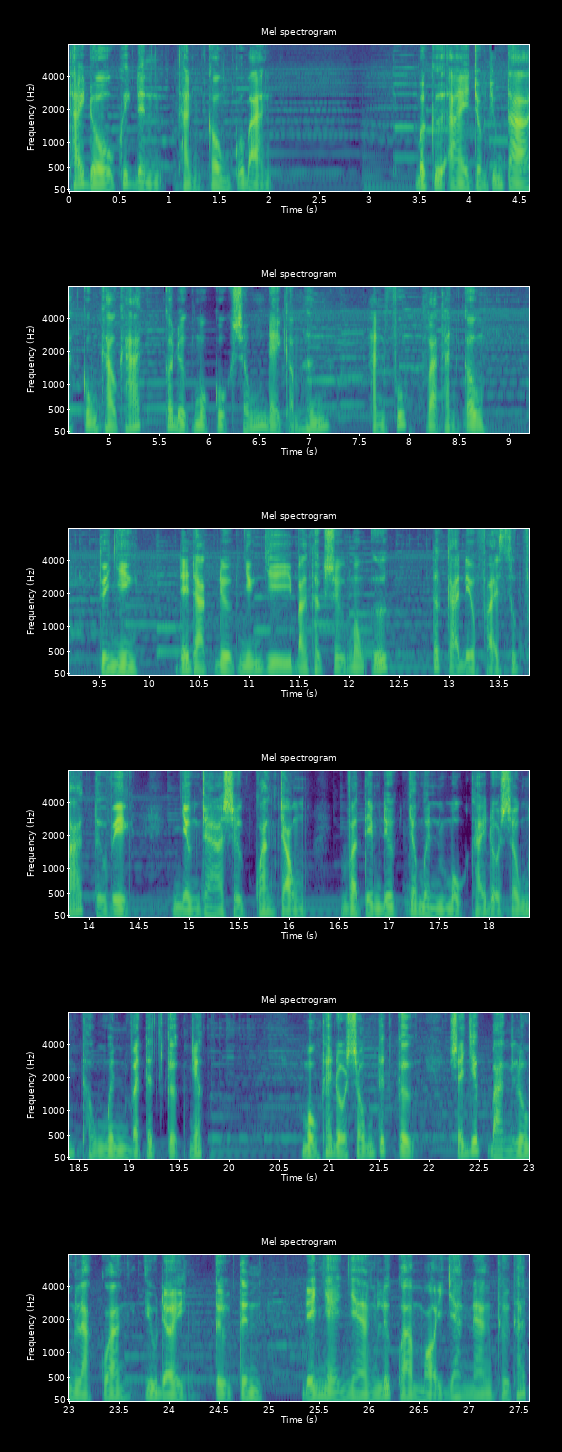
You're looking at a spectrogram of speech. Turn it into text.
Thái độ quyết định thành công của bạn. Bất cứ ai trong chúng ta cũng khao khát có được một cuộc sống đầy cảm hứng, hạnh phúc và thành công. Tuy nhiên, để đạt được những gì bạn thật sự mong ước, tất cả đều phải xuất phát từ việc nhận ra sự quan trọng và tìm được cho mình một thái độ sống thông minh và tích cực nhất. Một thái độ sống tích cực sẽ giúp bạn luôn lạc quan, yêu đời, tự tin để nhẹ nhàng lướt qua mọi gian nan thử thách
